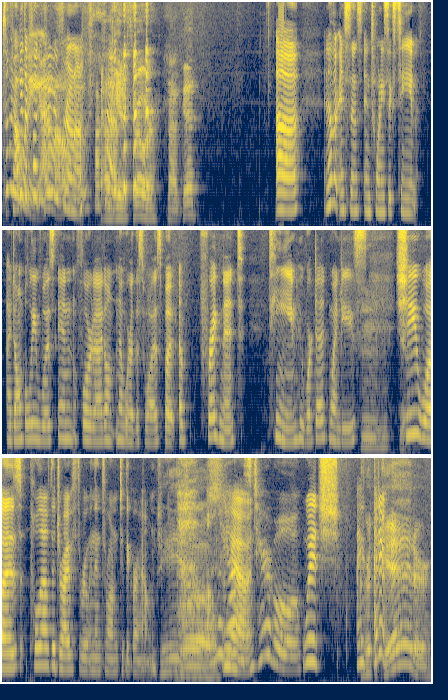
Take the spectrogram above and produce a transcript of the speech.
Somebody get their fucking I don't finger know. thrown off. Fuck that. Alligator thrower. Not good. Uh, another instance in 2016, I don't believe was in Florida. I don't know where this was, but a pregnant teen who worked at Wendy's. Mm-hmm. She was pulled out of the drive-through and then thrown to the ground. Jeez. Oh my god, Yeah. that's terrible. Which I, Hurt the I didn't kid or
